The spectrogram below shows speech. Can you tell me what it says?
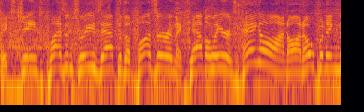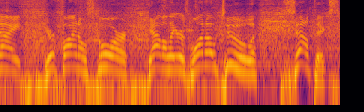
exchange pleasantries after the buzzer, and the Cavaliers hang on on opening night. Your final score Cavaliers 102, Celtics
